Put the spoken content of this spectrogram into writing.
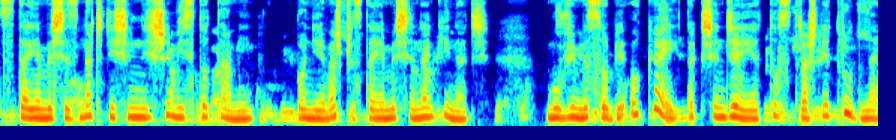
Stajemy się znacznie silniejszymi istotami, ponieważ przestajemy się naginać. Mówimy sobie: OK, tak się dzieje, to strasznie trudne.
